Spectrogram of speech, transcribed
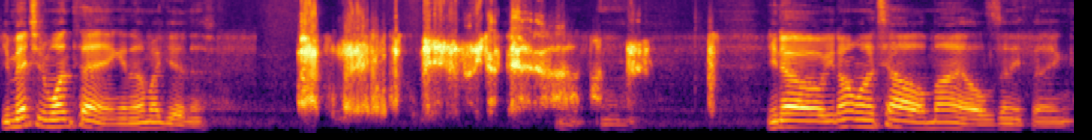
You mentioned one thing, and oh my goodness. Aquaman, oh, Aquaman, I got that. You know, you don't want to tell Miles anything.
